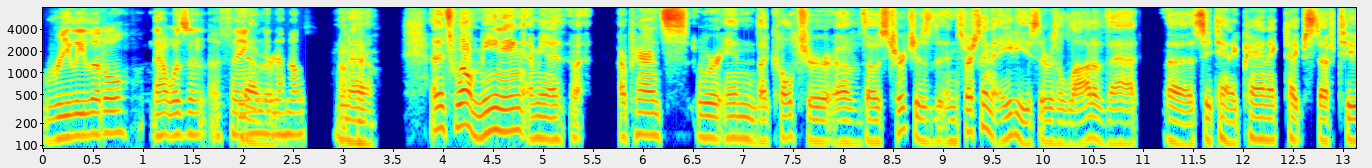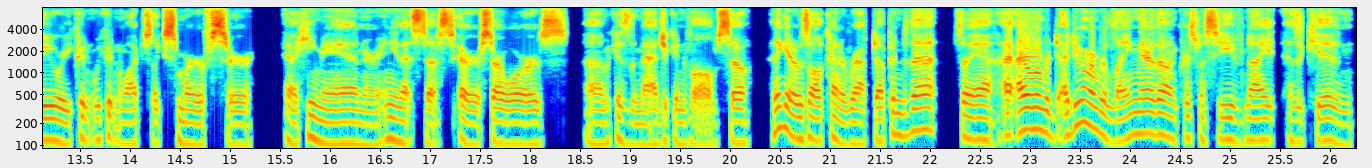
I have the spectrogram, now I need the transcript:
really little, that wasn't a thing Never. in the house. Okay. No, and it's well-meaning. I mean, I, our parents were in the culture of those churches, and especially in the '80s, there was a lot of that uh, satanic panic type stuff too, where you couldn't we couldn't watch like Smurfs or uh, He-Man or any of that stuff or Star Wars uh, because of the magic involved. So I think it was all kind of wrapped up into that. So yeah, I, I remember. I do remember laying there though on Christmas Eve night as a kid, and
